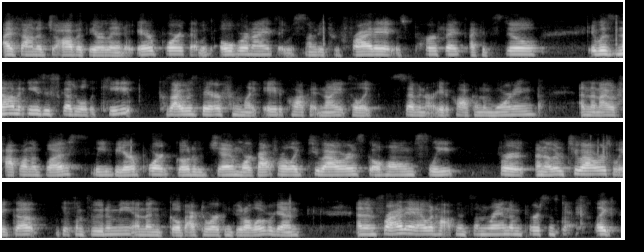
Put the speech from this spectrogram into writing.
I found a job at the Orlando airport that was overnight. It was Sunday through Friday. It was perfect. I could still, it was not an easy schedule to keep because I was there from like eight o'clock at night to like seven or eight o'clock in the morning. And then I would hop on the bus, leave the airport, go to the gym, work out for like two hours, go home, sleep for another two hours, wake up, get some food in me, and then go back to work and do it all over again. And then Friday, I would hop in some random person's car. Like,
